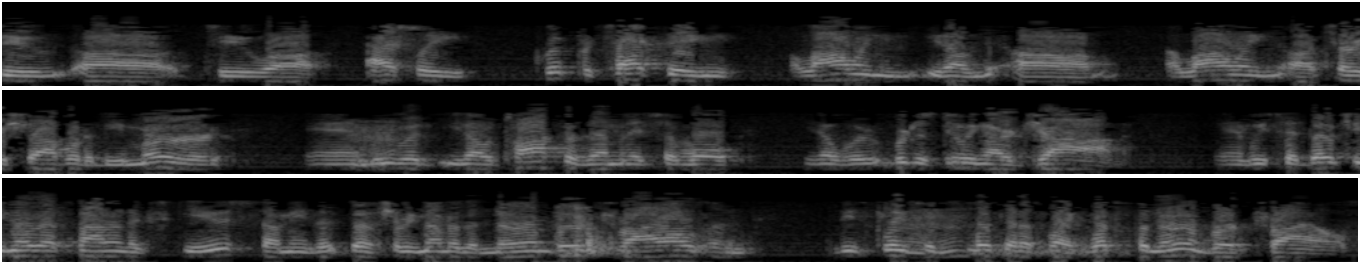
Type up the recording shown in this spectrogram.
to uh, to uh, actually quit protecting, allowing, you know, uh, allowing uh, Terry Schiavo to be murdered. And we would, you know, talk to them, and they said, well, you know, we're, we're just doing our job. And we said, don't you know that's not an excuse? I mean, don't you remember the Nuremberg trials? And these police Mhm. would look at us like, what's the Nuremberg trials?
